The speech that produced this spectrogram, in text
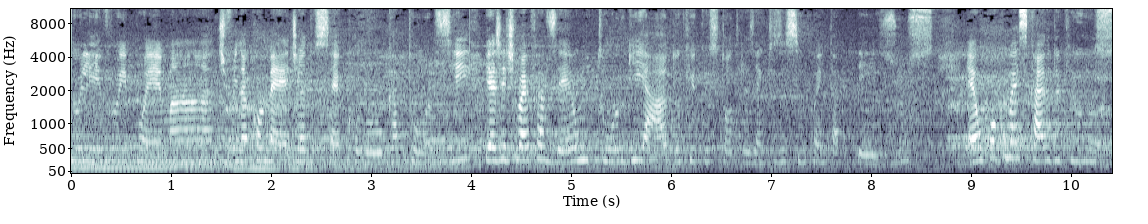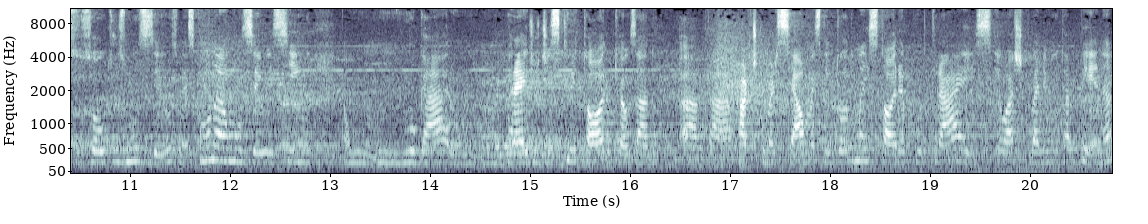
no livro e poema Divina Comédia do século 14. E a gente vai fazer um tour guiado que custou 350 50 pesos. É um pouco mais caro do que os, os outros museus, mas como não é um museu e sim é um, um lugar, um, um, prédio de escritório que é usado para parte comercial, mas tem toda uma história por trás, eu acho que vale muito a pena.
